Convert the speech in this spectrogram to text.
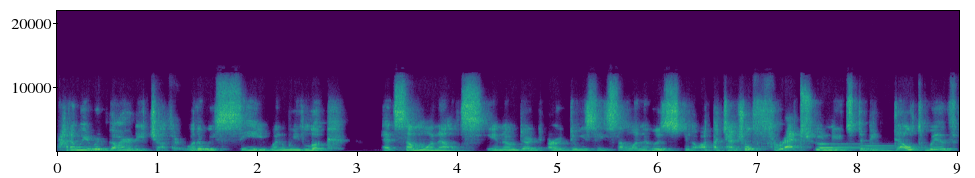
how do we regard each other? What do we see when we look at someone else? You know, do, or do we see someone who's you know a potential threat who needs to be dealt with?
